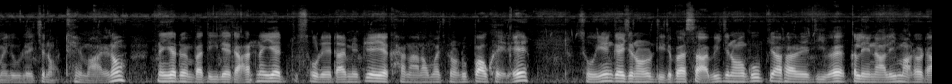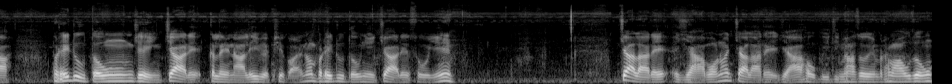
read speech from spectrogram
မယ်လို့လည်းကျွန်တော်ထင်ပါတယ်နော်နှစ်ရက်တွင်ပတ်တီးလဲဒါနှစ်ရက်ဆိုတဲ့အတိုင်းပဲပြည့်ရက်ခန္ဓာတော့မှကျွန်တော်တို့ပေါက်ခဲ့တယ်ဆိုရင်ကဲကျွန်တော်တို့ဒီတစ်ပတ်စပြီးကျွန်တော်အခုပြထားတဲ့ဒီဘက်ကလင်နာလေးမှာတော့ဒါပရိတ်တူ3ချိန်ကြတဲ့ကလင်နာလေးပဲဖြစ်ပါတယ်နော်ပရိတ်တူ3ချိန်ကြတယ်ဆိုရင်ကြလာတဲ့အရာပေါ့နော်ကြလာတဲ့အရာဟုတ်ပြီဒီမှာဆိုရင်ပထမဦးဆုံး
